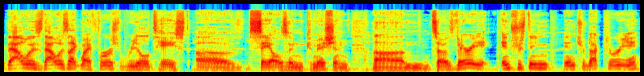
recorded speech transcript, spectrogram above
that was that was like my first real taste of sales and commission. Um, so it's very interesting introductory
